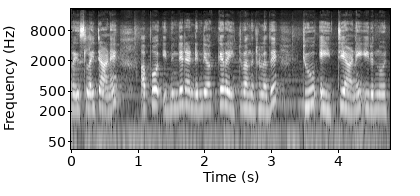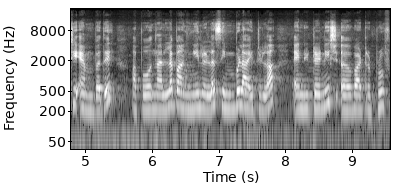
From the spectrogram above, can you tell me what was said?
ബ്രേസ്ലെറ്റ് ആണ്. അപ്പോൾ ഇതിന്റെ രണ്ടിന്റെയൊക്കെ റേറ്റ് വന്നിട്ടുള്ളത് ടു എയ്റ്റി ആണ് ഇരുന്നൂറ്റി എൺപത് അപ്പോൾ നല്ല ഭംഗിയിലുള്ള സിമ്പിളായിട്ടുള്ള ആയിട്ടുള്ള ടെർണിഷ് വാട്ടർ പ്രൂഫ്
